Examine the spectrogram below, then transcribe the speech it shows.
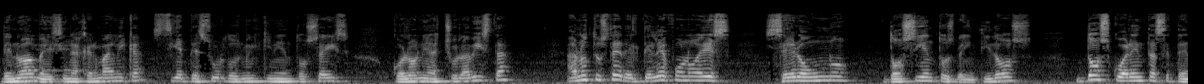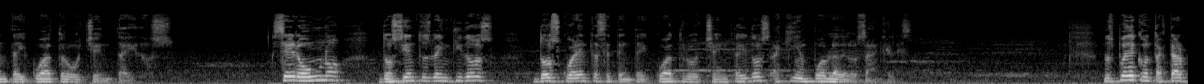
de Nueva Medicina Germánica, 7 Sur 2506, Colonia Chulavista. Anote usted, el teléfono es 01 222 240 7482. 01 222 240 7482 aquí en Puebla de Los Ángeles. Nos puede contactar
